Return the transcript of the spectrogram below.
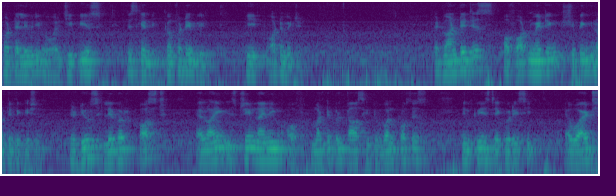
for delivery over GPS. This can be comfortably be automated. Advantages of automating shipping notification. reduce labor cost, allowing streamlining of multiple tasks into one process, increased accuracy, avoids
